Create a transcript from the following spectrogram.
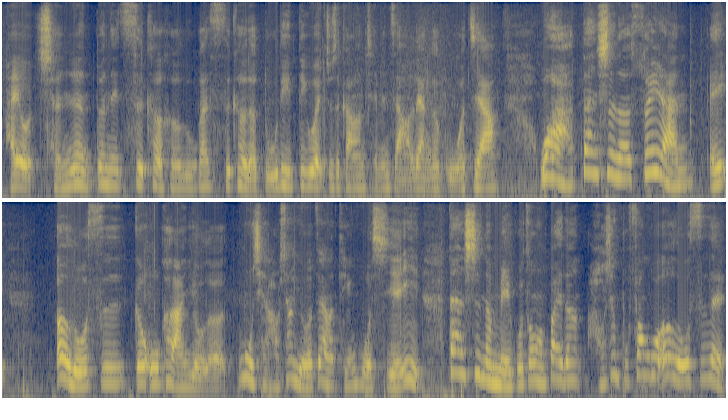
还有承认顿内茨克和卢甘斯克的独立地位，就是刚刚前面讲的两个国家。哇！但是呢，虽然哎。俄罗斯跟乌克兰有了，目前好像有了这样的停火协议，但是呢，美国总统拜登好像不放过俄罗斯，哎，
